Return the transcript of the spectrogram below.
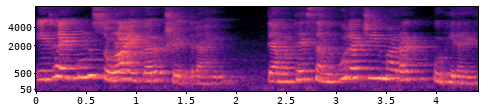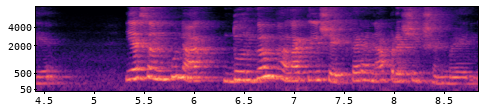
इथं एकूण सोळा एकर क्षेत्र आहे. त्यामध्ये संकुलाची इमारत उभी राहिली आहे. या संकुलात दुर्गम भागातील शेतकऱ्यांना प्रशिक्षण मिळेल.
